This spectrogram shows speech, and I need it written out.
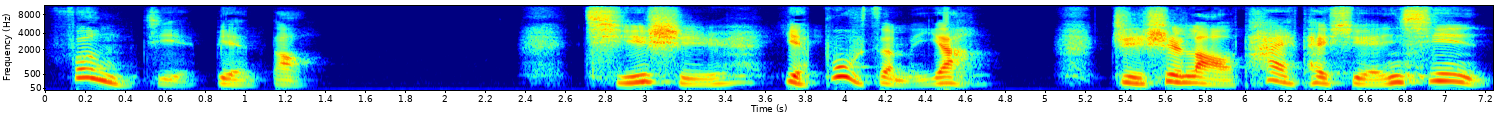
凤姐便道：“其实也不怎么样，只是老太太悬心。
